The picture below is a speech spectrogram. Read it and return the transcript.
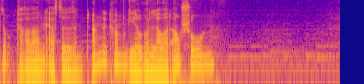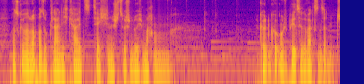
So, Karawanen erste sind angekommen. Gerogon lauert auch schon. Was können wir noch mal so kleinigkeitstechnisch zwischendurch machen? Wir könnten gucken, ob die Pilze gewachsen sind.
